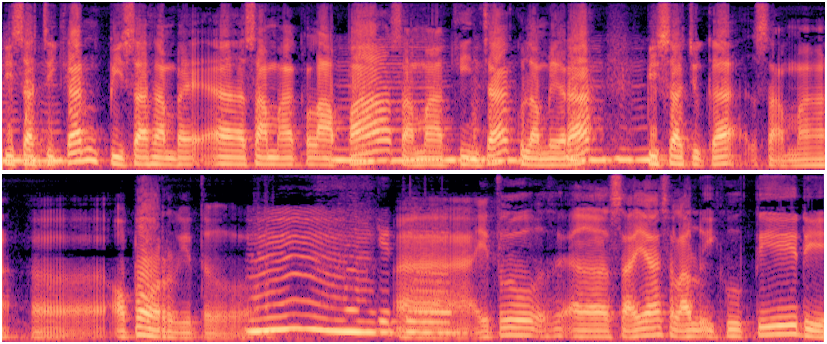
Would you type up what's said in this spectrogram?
disajikan bisa sampai eh, sama kelapa, sama kinca, gula merah, bisa juga sama eh, opor gitu. Hmm, gitu. Nah, itu eh, saya selalu ikuti di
